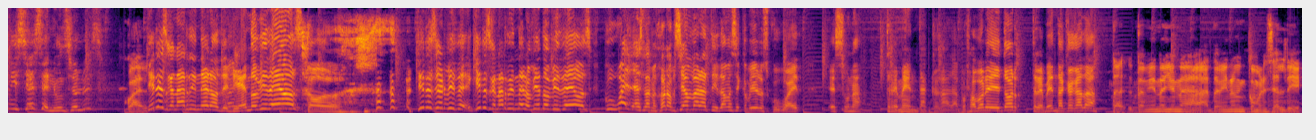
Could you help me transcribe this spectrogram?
inicia ese anuncio, Luis? ¿Cuál? ¿Quieres ganar dinero de viendo videos? Todo. ¿Quieres, ver vide- ¿Quieres ganar dinero viendo videos? Kuwait es la mejor opción para ti. Damas y caballeros, Kuwait es una tremenda cagada. Por favor, editor, tremenda cagada. Ta- También hay una, también un comercial de,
